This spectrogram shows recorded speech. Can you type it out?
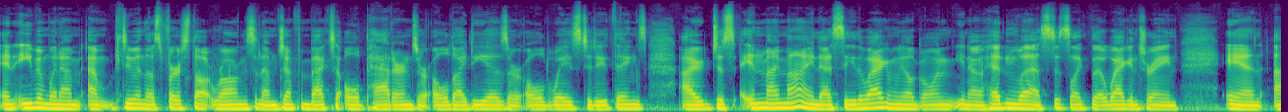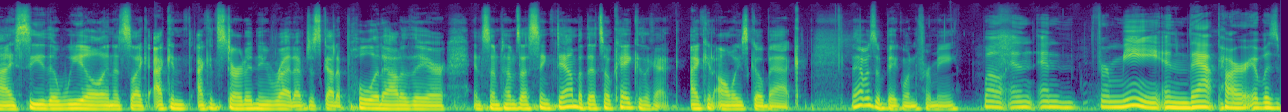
and even when I'm, I'm doing those first thought wrongs and I'm jumping back to old patterns or old ideas or old ways to do things, I just in my mind I see the wagon wheel going, you know, heading west. It's like the wagon train, and I see the wheel, and it's like I can I can start a new rut. I've just got to pull it out of there, and sometimes I sink down, but that's okay because I can, I can always go back. That was a big one for me. Well, and and for me in that part, it was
